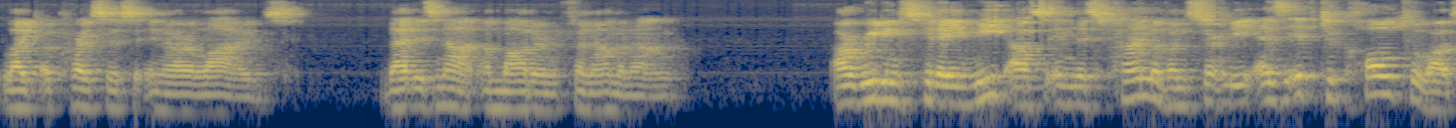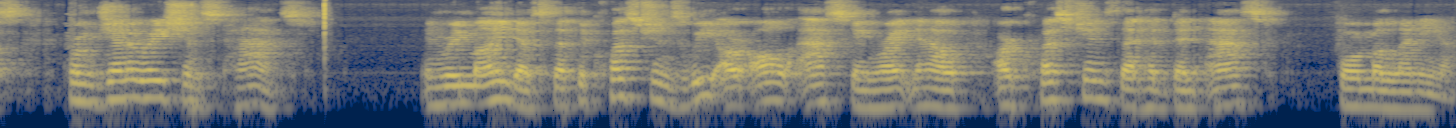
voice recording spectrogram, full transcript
like a crisis in our lives. That is not a modern phenomenon. Our readings today meet us in this time of uncertainty as if to call to us from generations past and remind us that the questions we are all asking right now are questions that have been asked for millennia.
